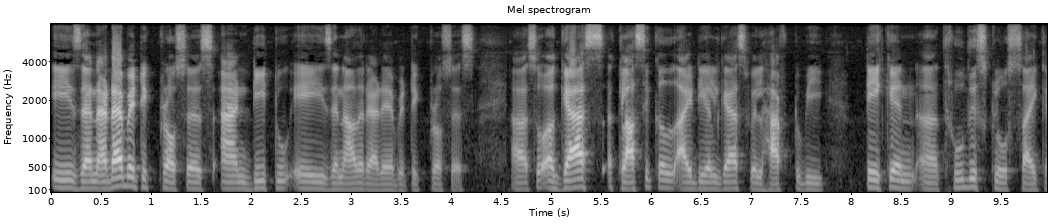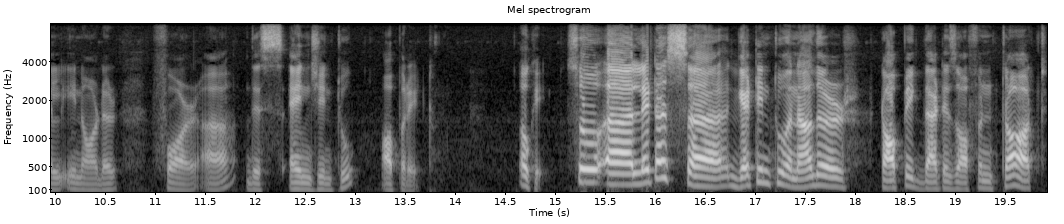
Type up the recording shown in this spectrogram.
is an adiabatic process and D to A is another adiabatic process. So, a gas a classical ideal gas will have to be taken uh, through this closed cycle in order for uh, this engine to operate. Okay. So, uh, let us get into another topic that is often taught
